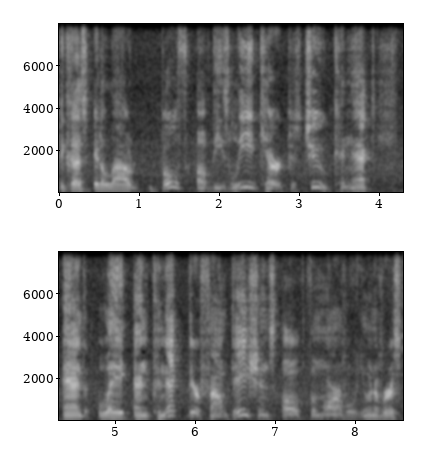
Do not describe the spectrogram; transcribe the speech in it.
because it allowed both of these lead characters to connect and lay and connect their foundations of the Marvel Universe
